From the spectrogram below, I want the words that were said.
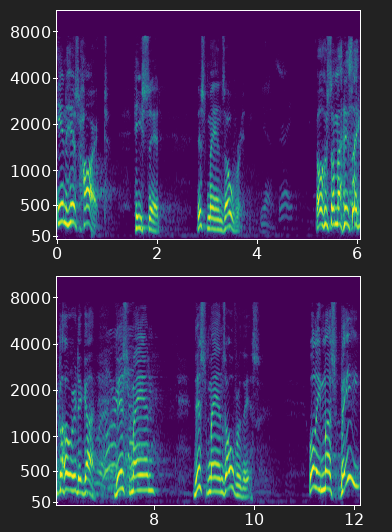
in his heart, he said, This man's over it. Oh, somebody say glory to God. Glory this God. man, this man's over this. Well, he must be.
